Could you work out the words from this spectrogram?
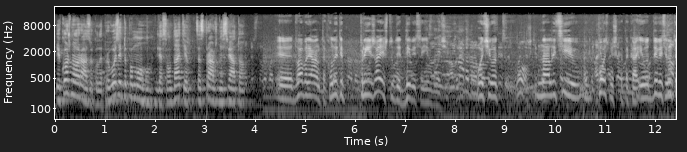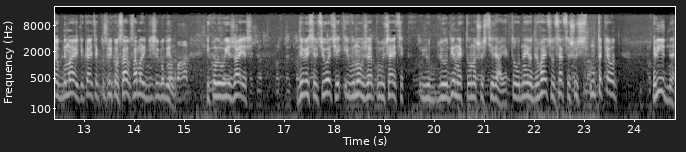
І кожного разу, коли привозять допомогу для солдатів, це справжнє свято. Е, два варіанти. Коли ти приїжджаєш туди, дивишся їм в очі. Очі от на лиці посмішка така, і от дивишся, вони тебе обнімають і кажуть, як ти приїхав сам, сама рідніша людина. І коли уїжджаєш, дивишся в ці очі, і воно вже виходить людина, як то вона щось тіряє, як то в неї одривається від серця щось ну таке от рідне.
